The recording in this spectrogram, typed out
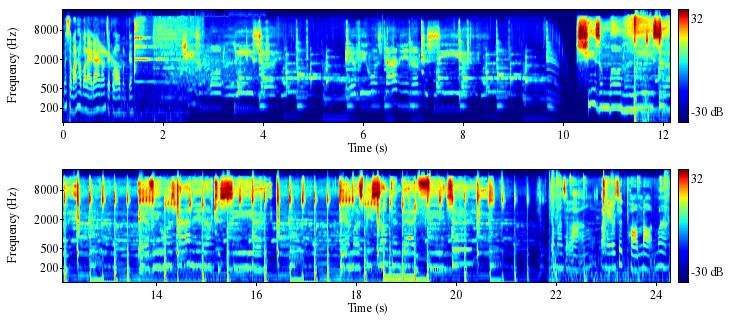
ไม่สามารถทำอะไรได้นอกจากรอเหมือนกัน Everyone's lining up to see her. She's a Mona Lisa. Everyone's lining up to see her. Must be something about her features. กำลังจะล้าง ตอนนี้รู้สึกพร้อมนอนมาก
